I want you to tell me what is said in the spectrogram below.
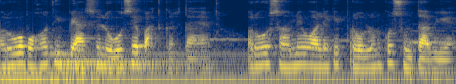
और वो बहुत ही प्यार से लोगों से बात करता है, और वो सामने वाले की प्रॉब्लम को सुनता भी है।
